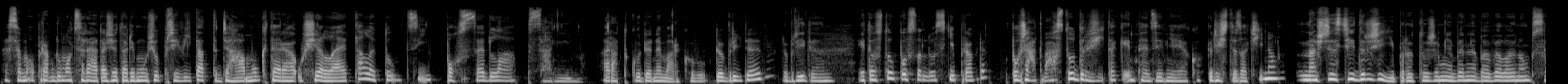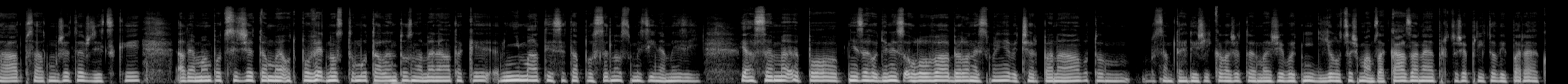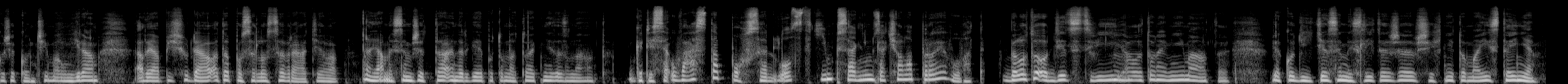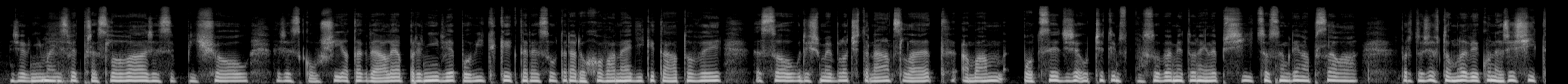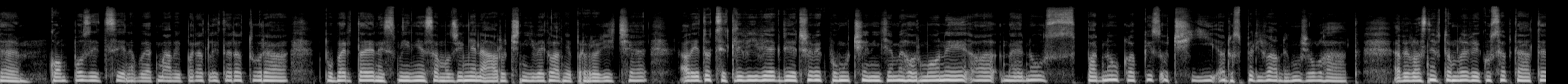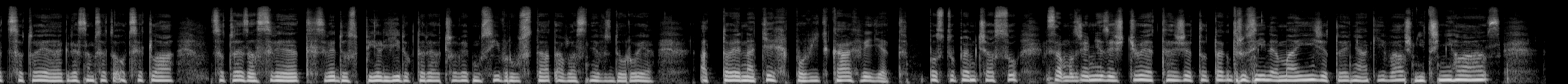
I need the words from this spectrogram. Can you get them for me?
Jsem opravdu moc ráda, že tady můžu přivítat dámu, která už je léta letoucí posedlá psaním. Radku Denemarkovu. Dobrý den. Dobrý den. Je to s tou posedlostí pravda? Pořád vás to drží tak intenzivně, jako když jste začínal? Naštěstí drží, protože mě by nebavilo jenom psát. Psát můžete vždycky, ale já mám pocit, že ta moje odpovědnost tomu talentu znamená taky vnímat, jestli ta posedlost mizí, nemizí. Já jsem po knize Hodiny z olova byla nesmírně vyčerpaná, o tom jsem tehdy říkala, že to je moje životní dílo, což mám zakázané, protože prý to vypadá jako, že končím a umírám, ale já píšu dál a ta posedlost se vrátila. A já myslím, že ta energie potom na to jak knize znát. Kdy se u vás ta posedlost tím psaním začala projevovat? Bylo to od dětství, hmm. ale to nevnímáte. Jako dítě si myslíte, že všichni to mají stejně, že vnímají hmm. svět přes slova, že si píšou, že zkouší a tak dále. A první dvě povídky, které jsou teda dochované díky tátovi, jsou, když mi bylo 14 let a mám pocit, že určitým způsobem je to nejlepší, co jsem kdy napsala, protože v tomhle věku neřešíte kompozici nebo jak má vypadat literatura. Puberta je nesmírně samozřejmě náročný věk, hlavně pro rodiče, ale je to citlivý věk, kdy je člověk pomučený těmi hormony a najednou spadnou klapky z očí a dospělí vám nemůžou lhát. A vy vlastně v tomhle věku se ptáte, co to je, kde jsem se to ocitla, co to je za svět, svět dospělý, do kterého člověk musí vrůstat a vlastně vzdoruje. A to je na těch povídkách vidět. Postupem času samozřejmě zjišťujete, že to tak druzí nemají, že to je nějaký váš vnitřní hlas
